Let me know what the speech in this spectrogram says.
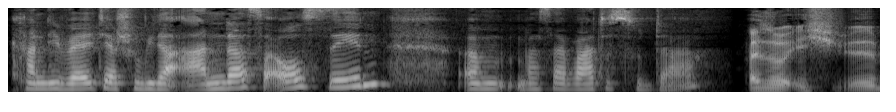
kann die Welt ja schon wieder anders aussehen. Ähm, was erwartest du da? Also ich äh,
